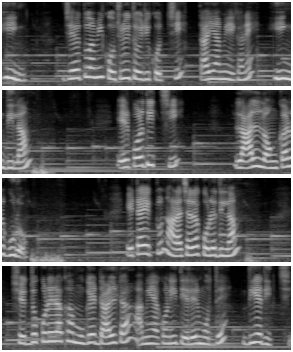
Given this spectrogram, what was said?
হিং। যেহেতু আমি কচুরি তৈরি করছি, তাই আমি এখানে হিং দিলাম। এরপর দিচ্ছি লাল লঙ্কার গুঁড়ো। এটা একটু নাড়াচাড়া করে দিলাম। সেদ্ধ করে রাখা মুগের ডালটা আমি এখন এই তেলের মধ্যে দিয়ে দিচ্ছি।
